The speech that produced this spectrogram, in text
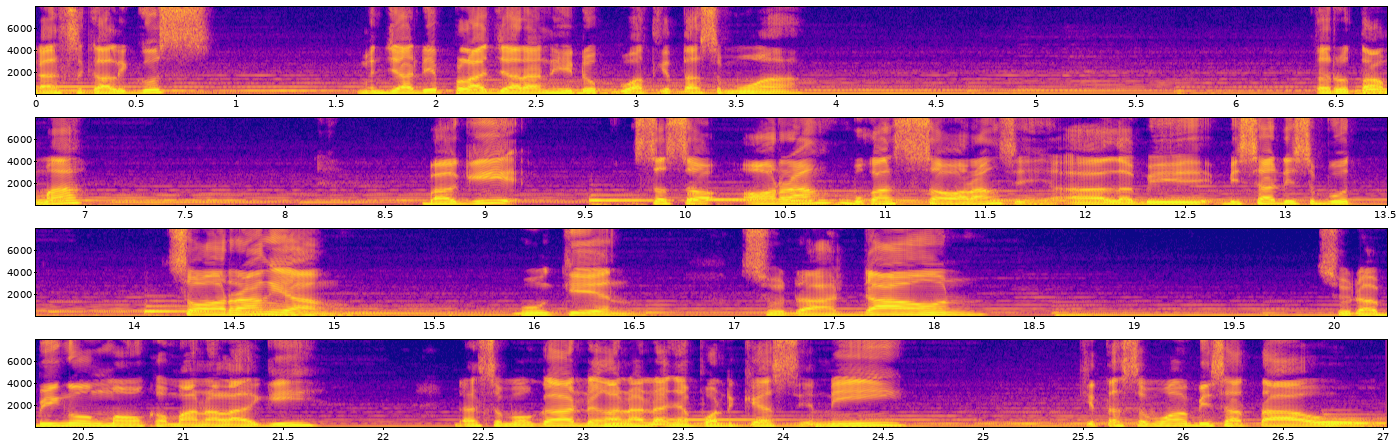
dan sekaligus menjadi pelajaran hidup buat kita semua. Terutama bagi seseorang, bukan seseorang sih, uh, lebih bisa disebut seorang yang mungkin sudah down, sudah bingung mau ke mana lagi. Dan semoga dengan adanya podcast ini kita semua bisa tahu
